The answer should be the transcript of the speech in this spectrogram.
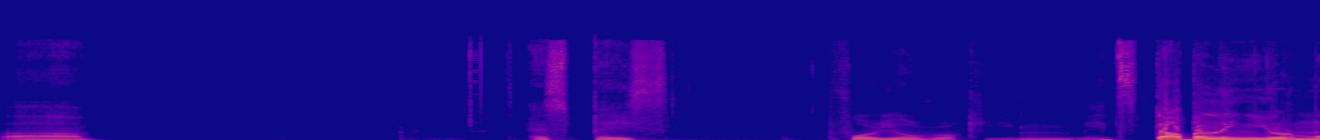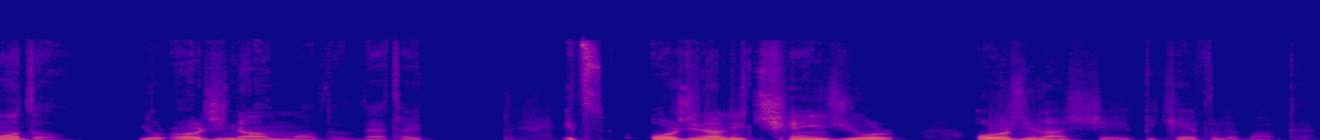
uh, space for your work. It's doubling your model, your original model that I, it's originally change your original shape. Be careful about that.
